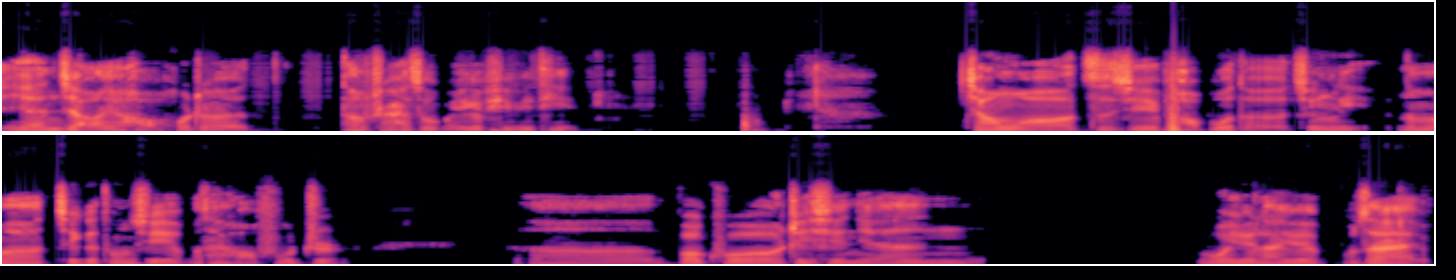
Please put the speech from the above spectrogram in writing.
演讲也好，或者当时还做过一个 PPT，讲我自己跑步的经历。那么这个东西也不太好复制，嗯，包括这些年我越来越不在。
